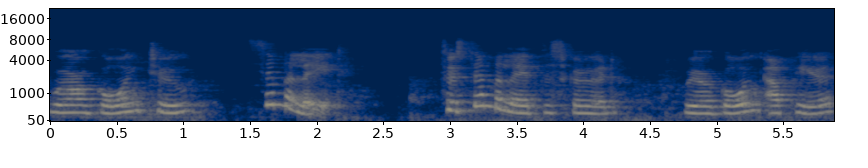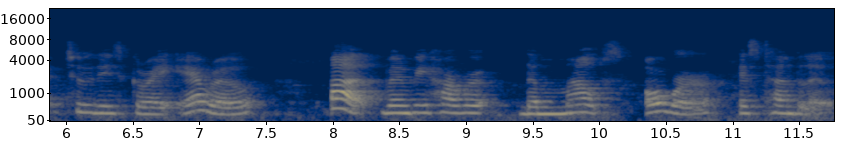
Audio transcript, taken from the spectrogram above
we are going to simulate. To simulate the skirt, we are going up here to this gray arrow, but when we hover the mouse over, it's turned blue.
